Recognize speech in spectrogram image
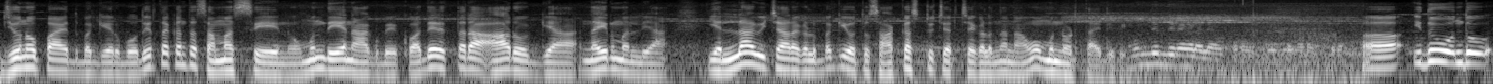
ಜೀವನೋಪಾಯದ ಬಗ್ಗೆ ಇರ್ಬೋದು ಇರ್ತಕ್ಕಂಥ ಸಮಸ್ಯೆ ಏನು ಮುಂದೆ ಏನಾಗಬೇಕು ಅದೇ ಥರ ಆರೋಗ್ಯ ನೈರ್ಮಲ್ಯ ಎಲ್ಲ ವಿಚಾರಗಳ ಬಗ್ಗೆ ಇವತ್ತು ಸಾಕಷ್ಟು ಚರ್ಚೆಗಳನ್ನು ನಾವು ಮುನ್ನೋಡ್ತಾ ಇದ್ದೀವಿ. ಆ, ಇದು ಒಂದು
